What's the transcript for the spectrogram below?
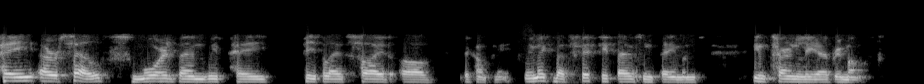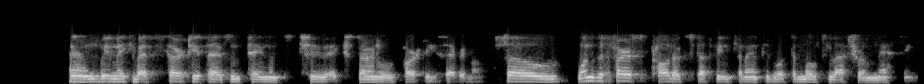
pay ourselves more than we pay people outside of the company. We make about fifty thousand payments internally every month and we make about 30,000 payments to external parties every month. So one of the first products that we implemented was the multilateral netting.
